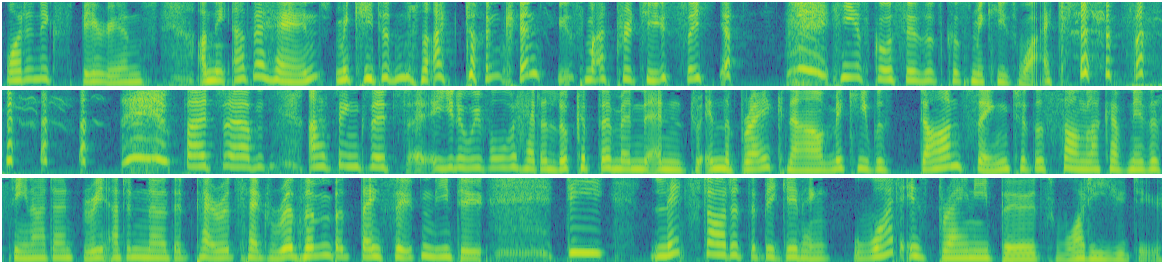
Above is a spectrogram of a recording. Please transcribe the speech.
What an experience. On the other hand, Mickey didn't like Duncan, who's my producer. He of course says it's because Mickey's white. but um, I think that uh, you know we've all had a look at them, and, and in the break now, Mickey was dancing to the song like I've never seen. I don't re- I didn't know that parrots had rhythm, but they certainly do. Dee, let's start at the beginning. What is Brainy Birds? What do you do?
